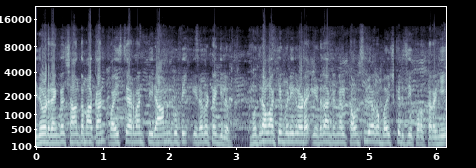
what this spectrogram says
ഇതോടെ രംഗം ശാന്തമാക്കാൻ വൈസ് ചെയർമാൻ പി രാമൻകുട്ടി ഇടപെട്ടെങ്കിലും മുദ്രാവാക്യം വിളികളുടെ ഇടതംഗങ്ങൾ കൗൺസിൽ യോഗം ബഹിഷ്കരിച്ച് പുറത്തിറങ്ങി.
